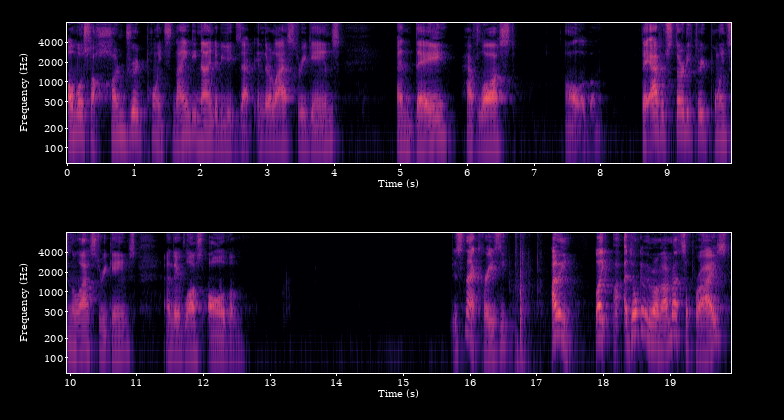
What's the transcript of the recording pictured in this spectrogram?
almost 100 points, 99 to be exact, in their last three games, and they have lost all of them. They averaged 33 points in the last three games, and they've lost all of them. Isn't that crazy? I mean, like, don't get me wrong, I'm not surprised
